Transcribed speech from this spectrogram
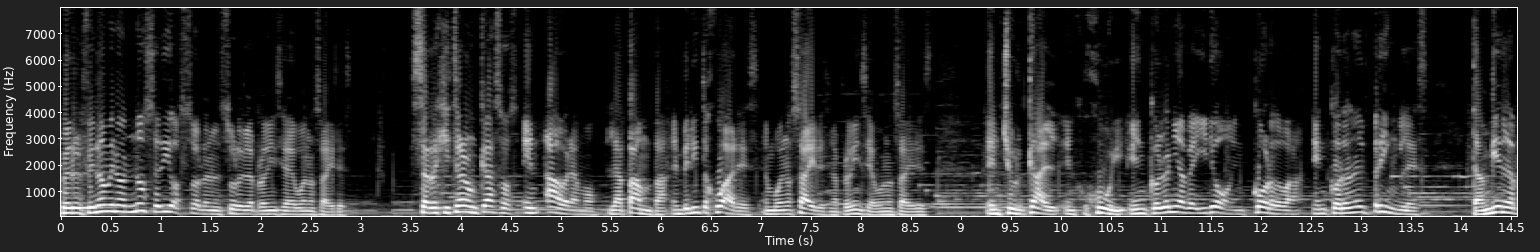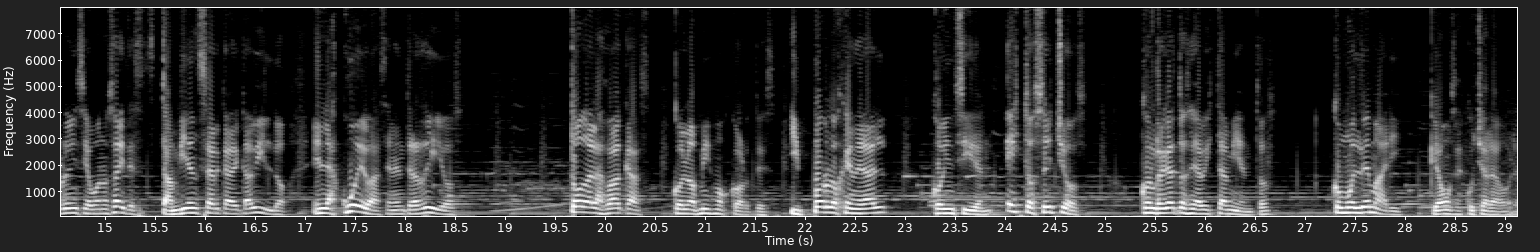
Pero el fenómeno no se dio solo en el sur de la provincia de Buenos Aires. Se registraron casos en Ábramo, La Pampa, en Benito Juárez, en Buenos Aires, en la provincia de Buenos Aires, en Churcal, en Jujuy, en Colonia Beiró, en Córdoba, en Coronel Pringles, también en la provincia de Buenos Aires, también cerca de Cabildo, en Las Cuevas, en Entre Ríos, todas las vacas con los mismos cortes y por lo general coinciden estos hechos con relatos de avistamientos, como el de Mari, que vamos a escuchar ahora.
